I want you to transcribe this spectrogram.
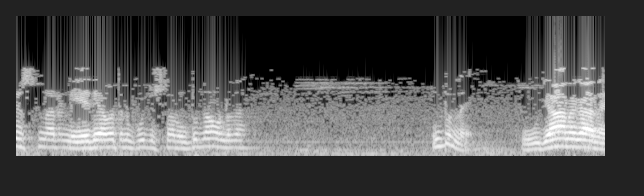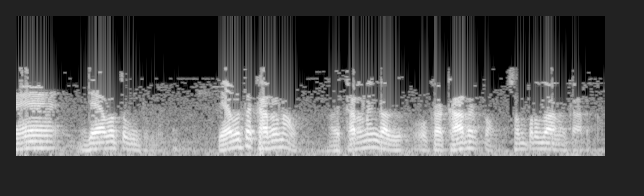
చేస్తున్నారండి? ఏ దేవతను పూజిస్తున్నారు? ఉంటుందా ఉండదా? ఉంటుంది. పూజ అనగానే దేవత ఉంటుంది. దేవత కరణం. అది కరణం కాదు ఒక కారకం సంప్రదాన కారకం.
